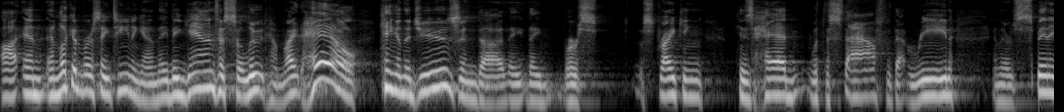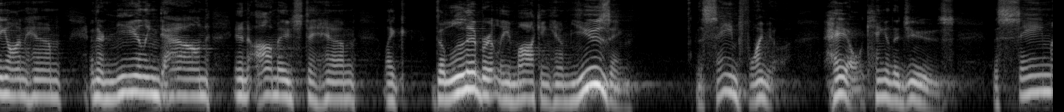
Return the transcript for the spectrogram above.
Uh, and, and look at verse 18 again. They began to salute him, right? Hail, King of the Jews, and uh, they, they were striking his head with the staff, with that reed, and they're spitting on him, and they're kneeling down in homage to him, like deliberately mocking him, using the same formula. Hail, King of the Jews, the same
